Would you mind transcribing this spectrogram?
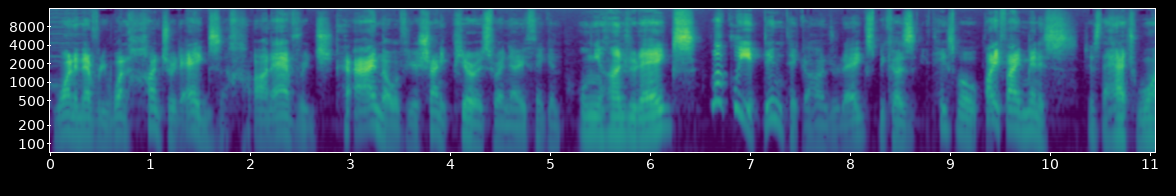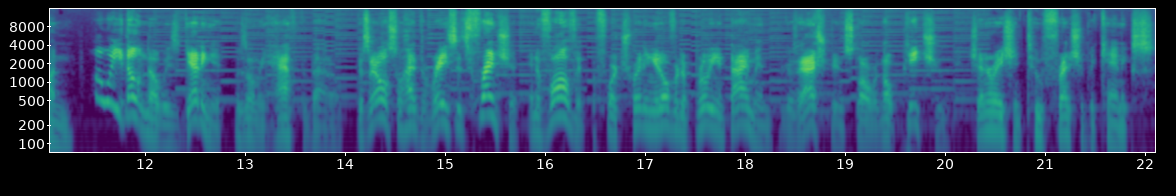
one in every 100 eggs on average. I know if you're a shiny purist right now, you're thinking, only 100 eggs? Luckily, it didn't take 100 eggs because it takes about 25 minutes just to hatch one. What you don't know is getting it was only half the battle, because I also had to raise its friendship and evolve it before trading it over to Brilliant Diamond, because Ash didn't start with no Pichu. Generation 2 friendship mechanics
